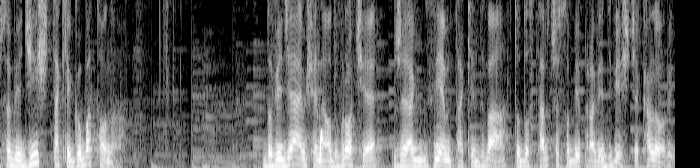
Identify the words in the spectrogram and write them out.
sobie dziś takiego batona. Dowiedziałem się na odwrocie, że jak zjem takie dwa, to dostarczę sobie prawie 200 kalorii.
